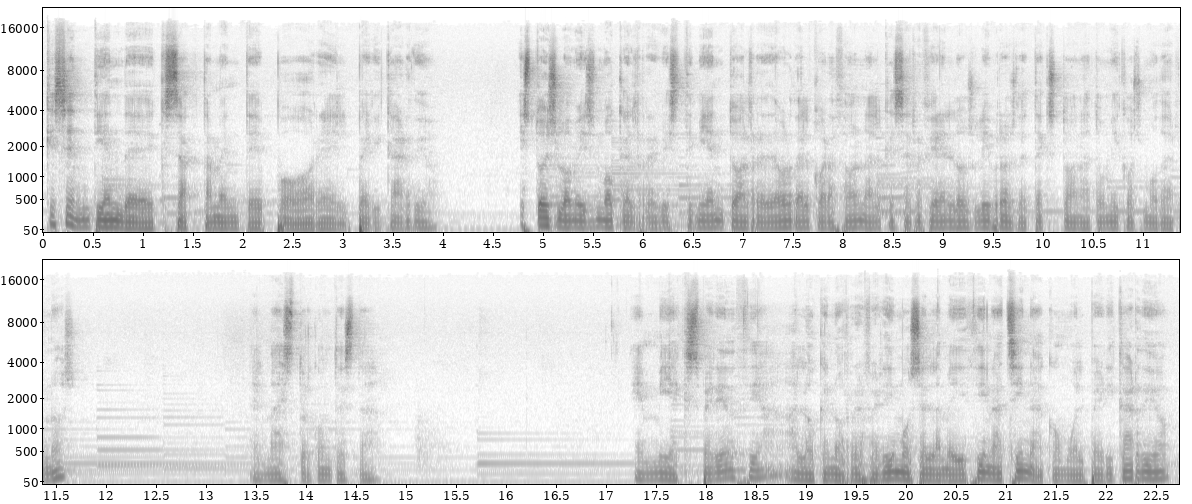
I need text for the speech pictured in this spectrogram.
¿Qué se entiende exactamente por el pericardio? Esto es lo mismo que el revestimiento alrededor del corazón al que se refieren los libros de texto anatómicos modernos. El maestro contesta, en mi experiencia, a lo que nos referimos en la medicina china como el pericardio,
